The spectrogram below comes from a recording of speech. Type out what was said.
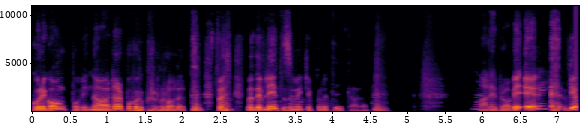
går igång på. Vi nördar på sjukvårdsområdet, men, men det blir inte så mycket politik av det. Ja, det är bra. Vi, eh, vi,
